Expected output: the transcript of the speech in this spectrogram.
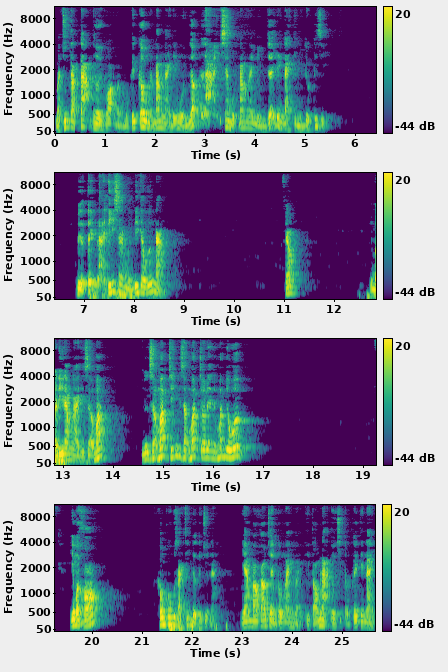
Mà chúng ta tạm thời gọi bằng một cái câu là 5 ngày để ngồi ngẫm lại xem một năm nay mình dẫy đành đạch thì mình được cái gì. Bây giờ tĩnh lại tí xem mình đi theo hướng nào. Thấy không? Nhưng mà đi 5 ngày thì sợ mất. Nhưng sợ mất chính vì sợ mất cho nên mất nhiều hơn. Nhưng mà khó không không giải thích được cái chuyện này. Nha báo cáo trần công anh vậy, thì tóm lại tôi chỉ tổng kết thế này.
